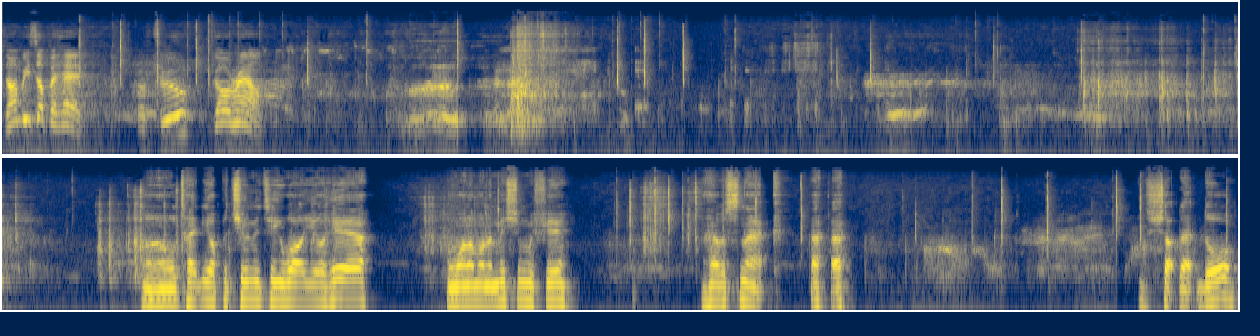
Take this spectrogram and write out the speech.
Zombies up ahead. Go through, go around. I'll take the opportunity while you're here and while I'm on a mission with you. Have a snack. Shut that door.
